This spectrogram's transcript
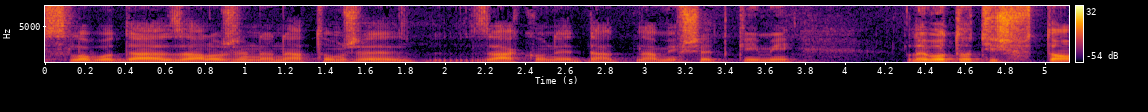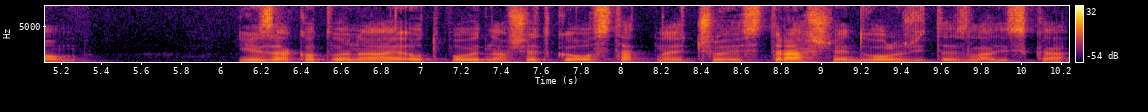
Sloboda založená na tom, že zákon je nad nami všetkými. Lebo totiž v tom je zakotvená aj odpoveď na všetko ostatné, čo je strašne dôležité z hľadiska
